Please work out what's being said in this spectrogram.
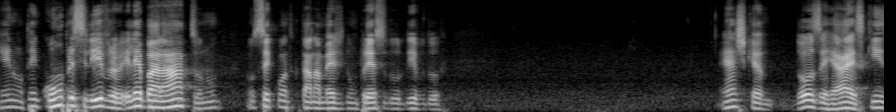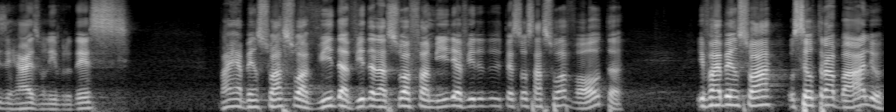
Quem não tem, compra esse livro. Ele é barato. Não, não sei quanto está na média de um preço do livro do, é, acho que é 12 reais, 15 reais um livro desse. Vai abençoar a sua vida, a vida da sua família, a vida de pessoas à sua volta. E vai abençoar o seu trabalho.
